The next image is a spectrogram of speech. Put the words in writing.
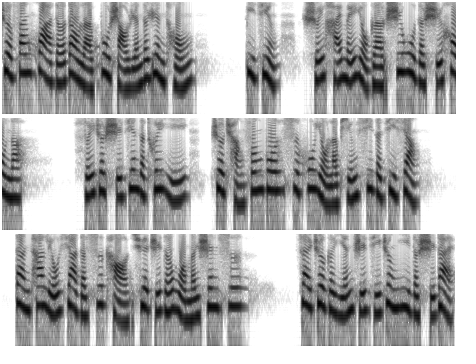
这番话得到了不少人的认同。毕竟，谁还没有个失误的时候呢？随着时间的推移，这场风波似乎有了平息的迹象，但他留下的思考却值得我们深思。在这个颜值即正义的时代，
